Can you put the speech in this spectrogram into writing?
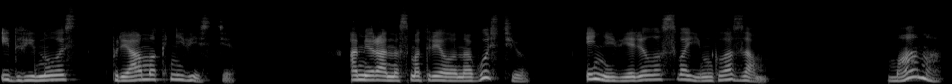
и двинулась прямо к невесте. Амирана смотрела на гостью и не верила своим глазам. «Мама?»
